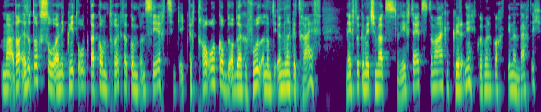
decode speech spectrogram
maar dan is het ook zo. En ik weet ook, dat komt terug, dat compenseert. Ik, vertrouw ook op, op dat gevoel en op die innerlijke drive. Dat heeft ook een beetje met leeftijd te maken. Ik weet het niet, ik word binnenkort 31.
